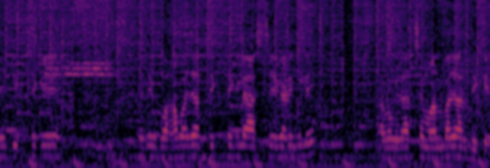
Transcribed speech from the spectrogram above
এই দিক থেকে এদিক বড়াবাজার দিক থেকে আসছে এই গাড়িগুলি এবং যাচ্ছে মানবাজার দিকে।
